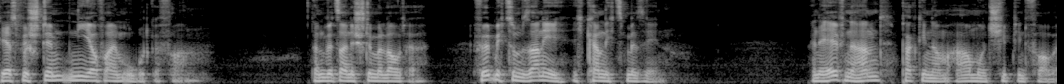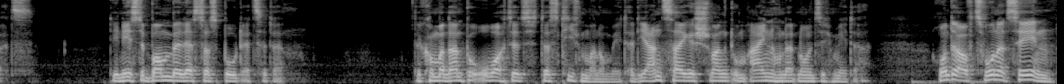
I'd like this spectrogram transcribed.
Der ist bestimmt nie auf einem U-Boot gefahren. Dann wird seine Stimme lauter. Führt mich zum Sunny, ich kann nichts mehr sehen. Eine helfende Hand packt ihn am Arm und schiebt ihn vorwärts. Die nächste Bombe lässt das Boot erzittern. Der Kommandant beobachtet das Tiefenmanometer. Die Anzeige schwankt um 190 Meter. Runter auf 210,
